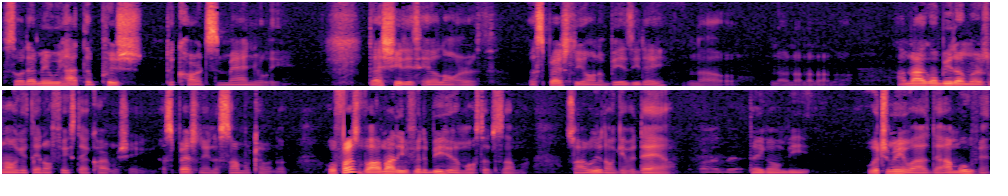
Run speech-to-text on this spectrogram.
So that means we had to push the carts manually. That shit is hell on earth, especially on a busy day. No, no, no, no, no, no. I'm not gonna be there much longer if they don't fix that cart machine, especially in the summer coming up. Well, first of all, I'm not even finna be here most of the summer, so I really don't give a damn. Why is that? They gonna be. What you mean? Why is that? I'm moving.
